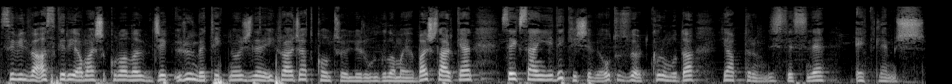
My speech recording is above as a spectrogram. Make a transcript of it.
sivil ve askeri amaçlı kullanılabilecek ürün ve teknolojilere ihracat kontrolleri uygulamaya başlarken 87 kişi ve 34 kurumu da yaptırım listesine eklemiş.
